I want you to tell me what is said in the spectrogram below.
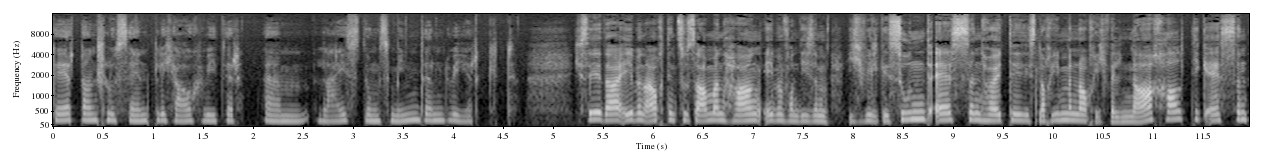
der dann schlussendlich auch wieder ähm, leistungsmindernd wirkt. Ich sehe da eben auch den Zusammenhang eben von diesem, ich will gesund essen, heute ist noch immer noch, ich will nachhaltig essen.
